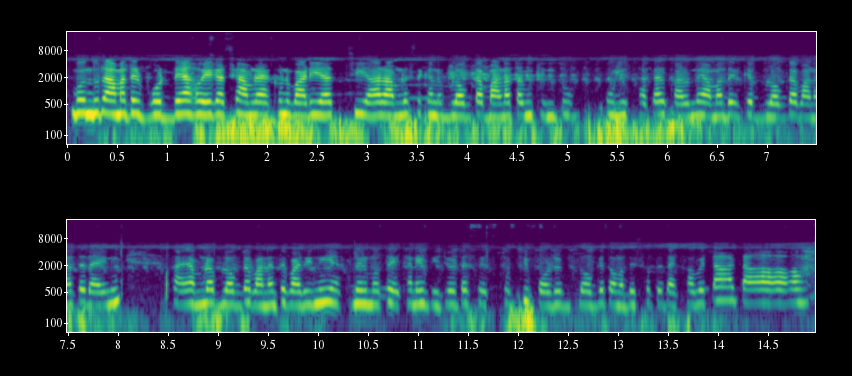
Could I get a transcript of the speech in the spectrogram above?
বন্ধুরা, আমাদের ভোট দেয়া হয়ে গেছে, আমরা এখন বাড়ি যাচ্ছি, আর আমরা সেখানে ব্লগটা বানাতাম, কিন্তু পুলিশ থাকার কারণে আমাদেরকে ব্লগটা বানাতে দেয়নি, তাই আমরা ব্লগটা বানাতে পারিনি। এখনের মতো এখানে ভিডিওটা শেষ করছি, পরের ব্লগে তোমাদের সাথে দেখা হবে। টাটা!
